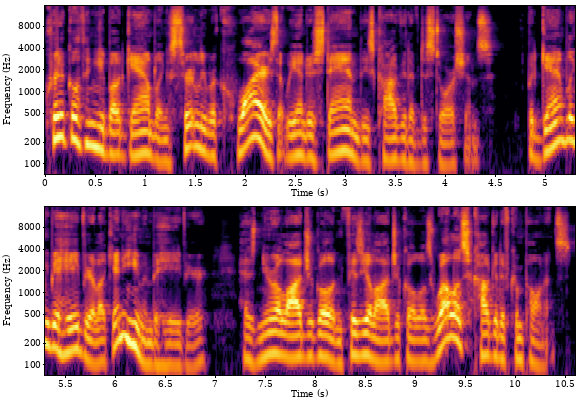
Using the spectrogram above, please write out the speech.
Critical thinking about gambling certainly requires that we understand these cognitive distortions. But gambling behavior, like any human behavior, has neurological and physiological as well as cognitive components.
